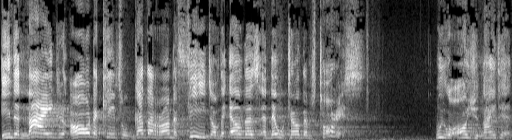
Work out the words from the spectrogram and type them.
In the night, all the kids will gather around the feet of the elders and they will tell them stories. We were all united.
